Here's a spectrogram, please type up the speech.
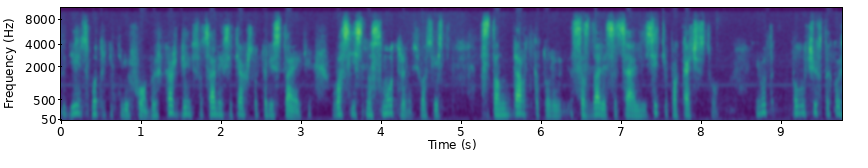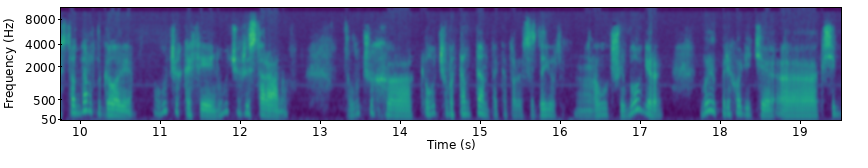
день смотрите телефон, вы же каждый день в социальных сетях что-то листаете. У вас есть насмотренность, у вас есть стандарт, который создали социальные сети по качеству. И вот, получив такой стандарт в голове, лучших кофеин, лучших ресторанов, лучших, э, лучшего контента, который создают лучшие блогеры, вы приходите э, к себе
